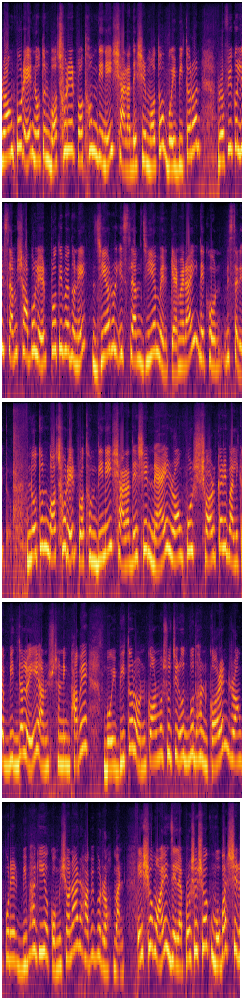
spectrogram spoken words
রংপুরে নতুন বছরের প্রথম দিনেই সারা দেশের মতো বই বিতরণ। রফিকুল ইসলাম সাবুলের প্রতিবেদনে জিয়ারুল ইসলাম জিএম এর ক্যামেরায় দেখুন বিস্তারিত। নতুন বছরের প্রথম দিনেই সারা দেশের ন্যায় রংপুর সরকারি বালিকা বিদ্যালয়ে আনুষ্ঠানিকভাবে বই বিতরণ কর্মসূচির উদ্বোধন করেন রংপুরের বিভাগীয় কমিশনার হাবিবুর রহমান। এ সময় জেলা প্রশাসক মোবাশ্বির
